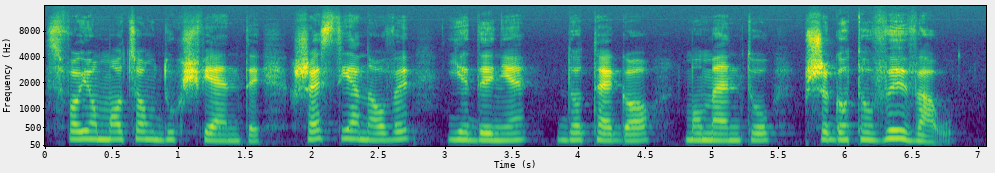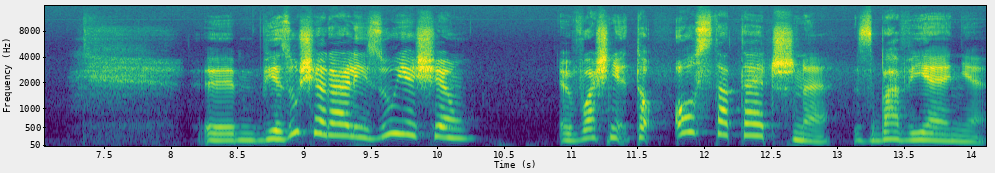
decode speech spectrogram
swoją mocą Duch Święty. Chrzest Janowy jedynie do tego momentu przygotowywał. W Jezusie realizuje się właśnie to ostateczne zbawienie,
